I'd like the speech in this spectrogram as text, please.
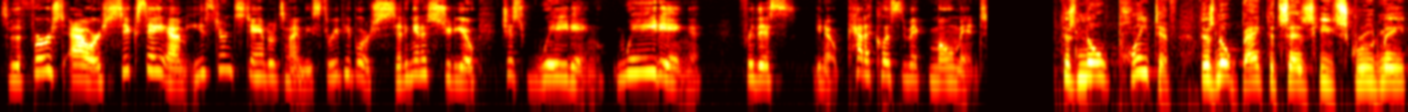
So the first hour, 6 a.m. Eastern Standard Time, these three people are sitting in a studio just waiting, waiting for this, you know, cataclysmic moment. There's no plaintiff. There's no bank that says he screwed me.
